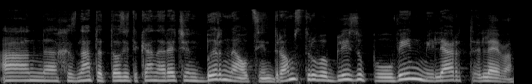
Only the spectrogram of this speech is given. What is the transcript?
А на хазната този така наречен бърнаут синдром струва близо половин милиард лева.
